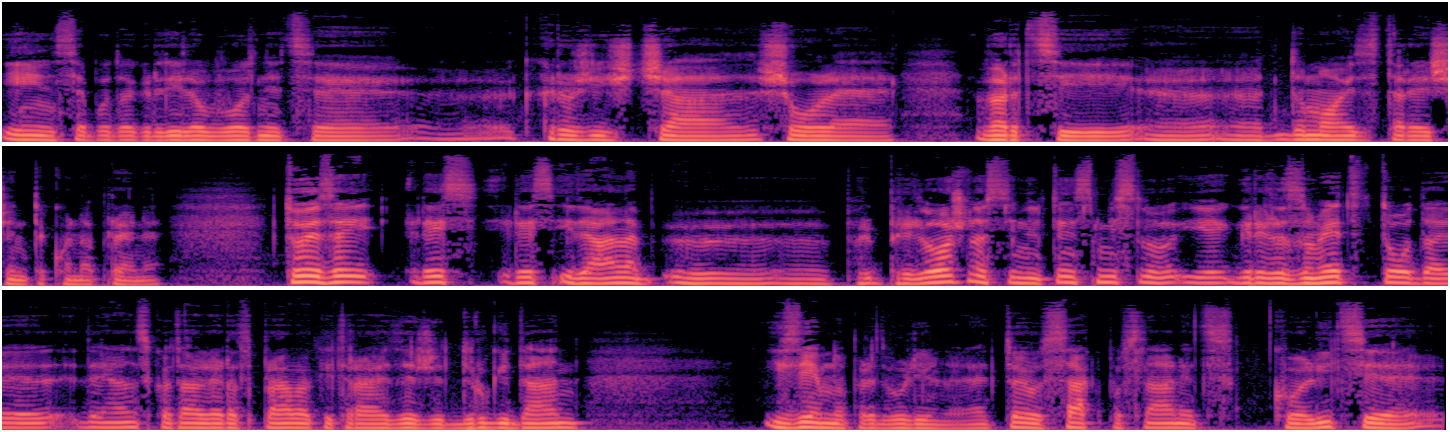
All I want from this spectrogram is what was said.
in se bodo gradile obvoznice, eh, krožišča, šole, vrtci, eh, domovi za starejše in tako naprej. Ne. To je zdaj res, res idealna uh, priložnost in v tem smislu je, gre razumeti to, da je dejansko ta razprava, ki traja zdaj že drugi dan, izjemno predvoljena. To je vsak poslanec koalicije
